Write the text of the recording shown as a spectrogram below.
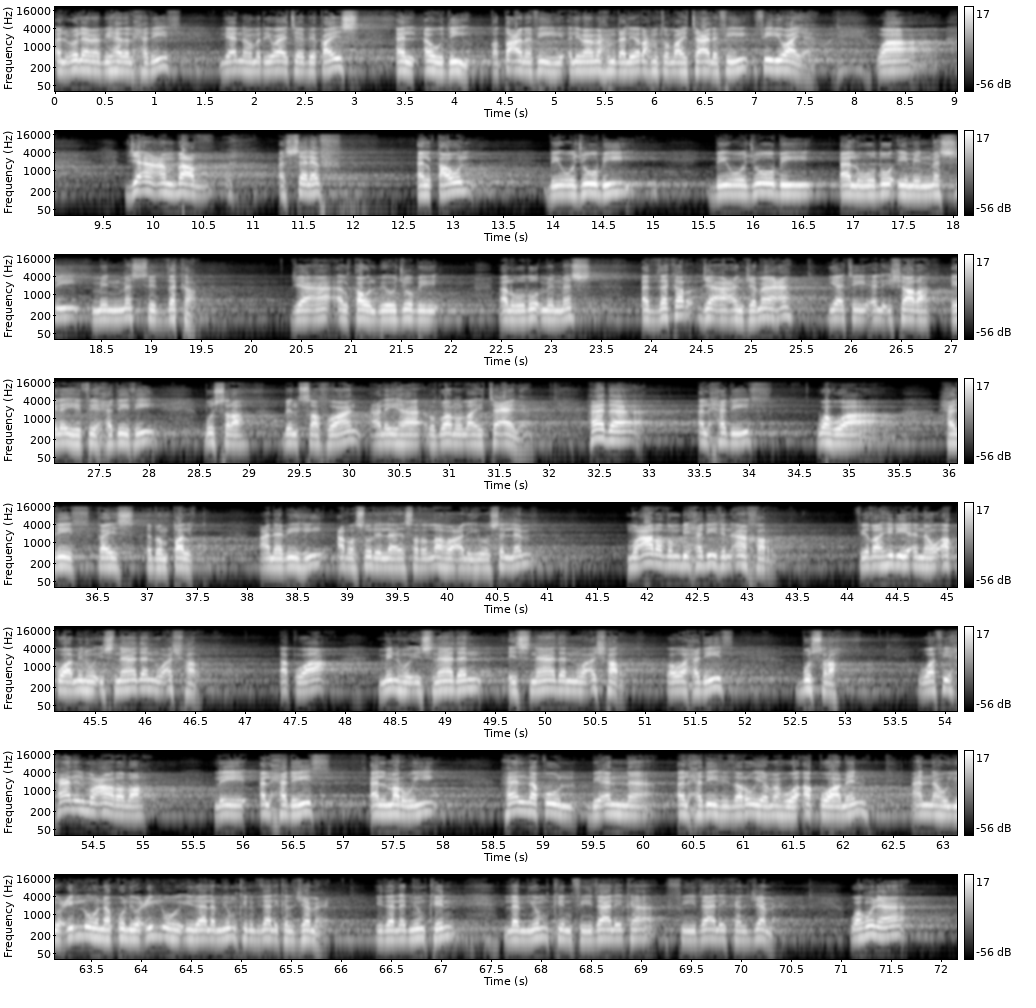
العلماء بهذا الحديث لأنه من رواية أبي قيس الأودي قد طعن فيه الإمام أحمد عليه رحمة الله تعالى في في رواية. وجاء عن بعض السلف القول بوجوب بوجوب الوضوء من مس من مس الذكر. جاء القول بوجوب الوضوء من مس الذكر جاء عن جماعة يأتي الإشارة إليه في حديث بسرة بنت صفوان عليها رضوان الله تعالى. هذا الحديث وهو حديث قيس بن طلق عن أبيه عن رسول الله صلى الله عليه وسلم معارض بحديث آخر في ظاهره أنه أقوى منه إسنادا وأشهر. أقوى منه إسنادا إسنادا وأشهر وهو حديث بسرة. وفي حال المعارضة للحديث المروي. هل نقول بأن الحديث إذا روي ما هو أقوى منه؟ أنه يعله نقول يعله إذا لم يمكن بذلك الجمع. إذا لم يمكن لم يمكن في ذلك في ذلك الجمع. وهنا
